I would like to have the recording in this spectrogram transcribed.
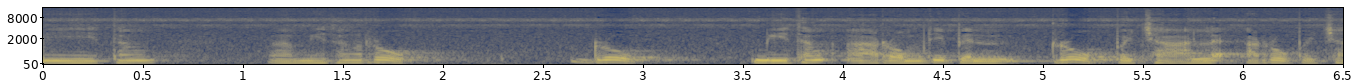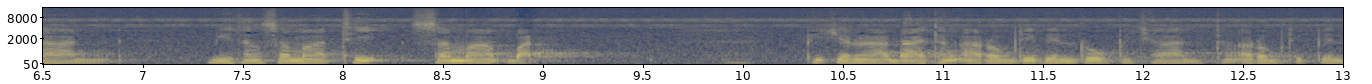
มีทั้งมีทั้งรูปรูปมีทั้งอารมณ์ที่เป็นรูปประชานและอรูปประชานมีทั้งสมาธิสมาบัติ พิจารณาได้ทั้งอารมณ์ที่เป็นรูปประชานทั้งอารมณ์ที่เป็น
